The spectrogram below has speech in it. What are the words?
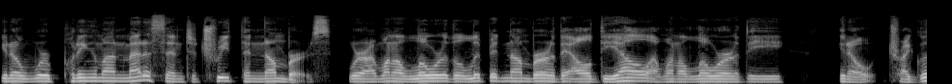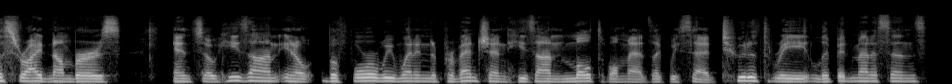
you know, we're putting him on medicine to treat the numbers where I want to lower the lipid number, the LDL. I want to lower the, you know, triglyceride numbers. And so he's on, you know, before we went into prevention, he's on multiple meds, like we said, two to three lipid medicines,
